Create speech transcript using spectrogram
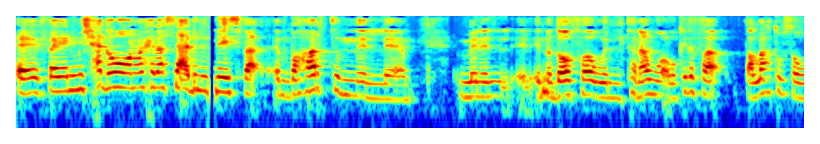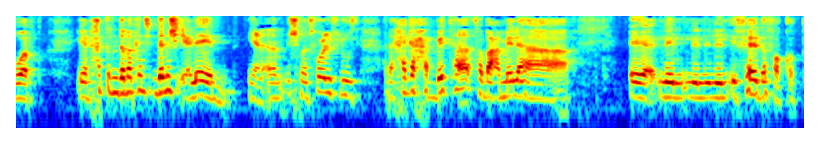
آه، فيعني مش حاجة wow أنا رايحة بس أقابل الناس. فانبهرت من ال من ال النظافة والتنوع وكده فطلعت وصورت. يعني حتى ده ما كانش ده مش إعلان. يعني أنا مش مدفوع لي فلوس أنا حاجة حبيتها فبعملها آه، لل- لل- للإفادة فقط.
